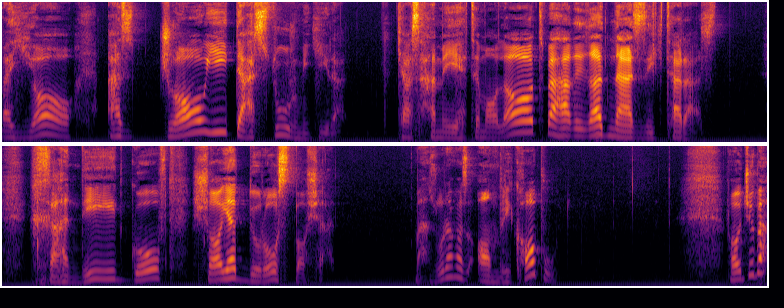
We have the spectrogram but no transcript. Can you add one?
و یا از جایی دستور می گیرد که از همه احتمالات به حقیقت نزدیکتر است. خندید گفت شاید درست باشد. منظورم از آمریکا بود. راجع به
